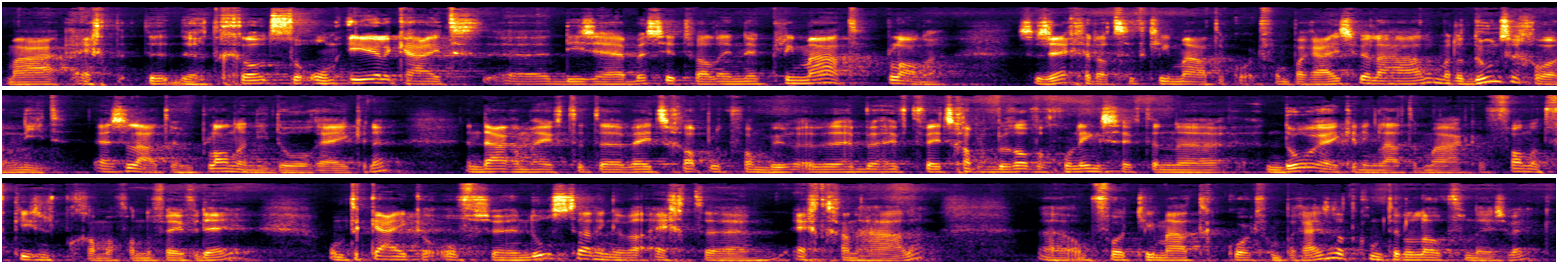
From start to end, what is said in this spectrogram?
Maar echt, de, de, grootste oneerlijkheid uh, die ze hebben zit wel in de klimaatplannen. Ze zeggen dat ze het klimaatakkoord van Parijs willen halen, maar dat doen ze gewoon niet. En ze laten hun plannen niet doorrekenen. En daarom heeft het, wetenschappelijk, van, heeft wetenschappelijk bureau van GroenLinks heeft een, een, doorrekening laten maken van het verkiezingsprogramma van de VVD. Om te kijken of ze hun doelstellingen wel echt, echt gaan halen. voor het klimaatakkoord van Parijs. Dat komt in de loop van deze week.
